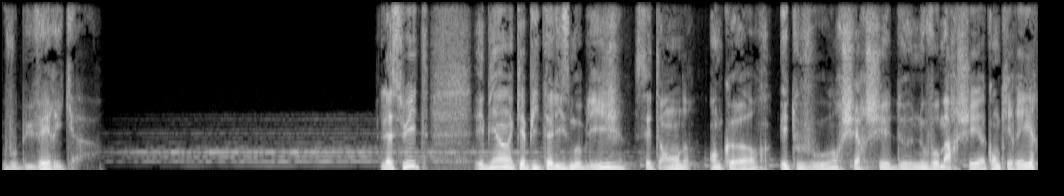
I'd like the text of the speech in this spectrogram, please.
vous buvez Ricard. La suite Eh bien, capitalisme oblige, s'étendre, encore et toujours, chercher de nouveaux marchés à conquérir,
